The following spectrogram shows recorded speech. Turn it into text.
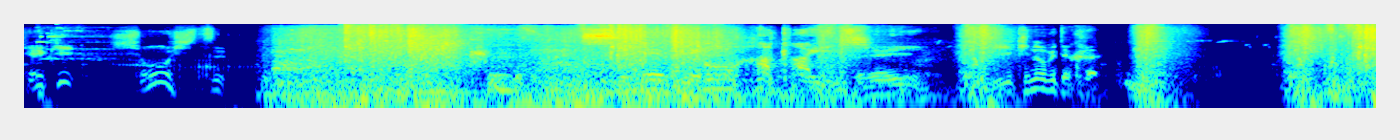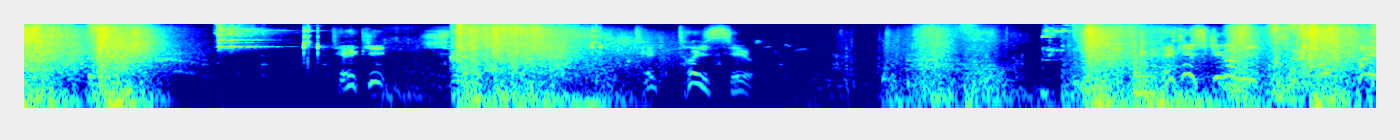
敵消失。全てを破壊。し全員生き延びてくれ。敵消失。撤退せよ敵式神しっかり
